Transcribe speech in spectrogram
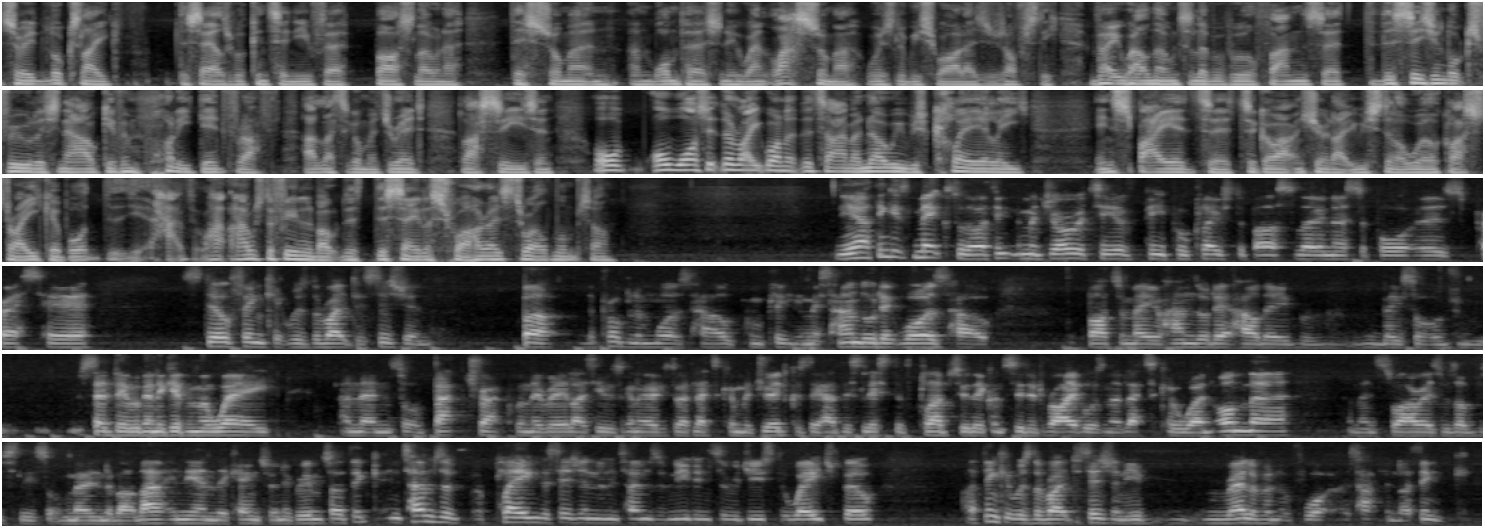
So it looks like the sales will continue for Barcelona this summer. And, and one person who went last summer was Luis Suarez, who's obviously very well known to Liverpool fans. Uh, the decision looks foolish now, given what he did for Atletico Madrid last season. Or, or was it the right one at the time? I know he was clearly inspired to, to go out and show that he was still a world class striker. But how, how's the feeling about the, the sale of Suarez 12 months on? Yeah, I think it's mixed. Although I think the majority of people close to Barcelona, supporters, press here, still think it was the right decision. But the problem was how completely mishandled it was, how Bartomeu handled it, how they they sort of said they were going to give him away and then sort of backtrack when they realised he was going to go to Atletico Madrid because they had this list of clubs who they considered rivals, and Atletico weren't on there. And then Suarez was obviously sort of moaning about that. In the end, they came to an agreement. So I think, in terms of a playing decision and in terms of needing to reduce the wage bill, I think it was the right decision, relevant of what has happened. I think,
